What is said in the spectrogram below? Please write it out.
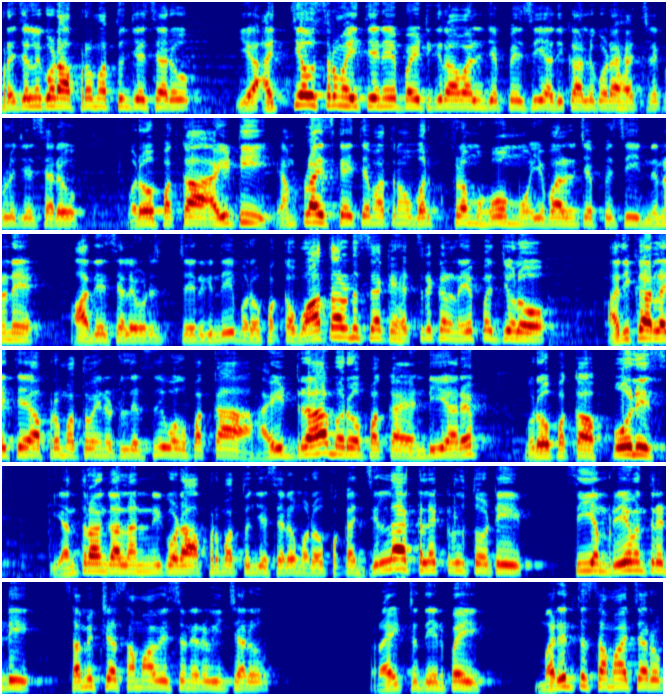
ప్రజల్ని కూడా అప్రమత్తం చేశారు. ఏ అత్యవసరం అయితేనే బయటికి రావాలని చెప్పేసి అధికారులు కూడా హెచ్చరికలు చేశారు. మరోపక్క ఐటీ ఎంప్లాయీస్కి అయితే మాత్రం వర్క్ ఫ్రమ్ హోమ్ ఇవ్వాలని చెప్పేసి నిన్ననే ఆదేశాలు ఇవ్వడం జరిగింది. మరోపక్క వాతావరణ శాఖ హెచ్చరికల నేపథ్యంలో అధికారులు అయితే అప్రమత్తమైనట్లు తెలిసింది ఒక పక్క హైడ్రా మరో పక్క ఎన్డీఆర్ఎఫ్ మరో పక్క పోలీస్ యంత్రాంగాలన్నీ కూడా అప్రమత్తం చేశారు. మరోపక్క జిల్లా కలెక్టర్లతోటి సీఎం రేవంత్ రెడ్డి సమీక్షా సమావేశం నిర్వహించారు. రైట్ దీనిపై మరింత సమాచారం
